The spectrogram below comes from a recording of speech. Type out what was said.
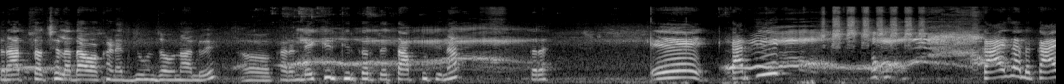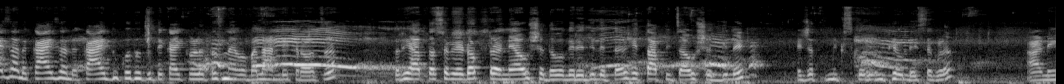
तर आत्ताच ह्याला दवाखान्यात घेऊन जाऊन आलो आहे कारण लय किरकिर करतोय ताप होती ना. तर ए कार्तिक! काय झालं काय झालं काय झालं? काय दुखत होतं ते काय कळतच नाही बाबा लहान लेकराचं. तर हे आता सगळे डॉक्टरांनी औषधं वगैरे दिले तर हे तापीचं औषध दिले ह्याच्यात मिक्स करून ठेवले सगळं. आणि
